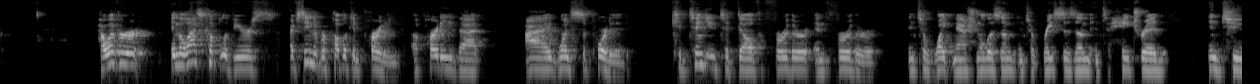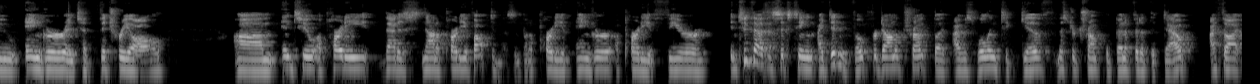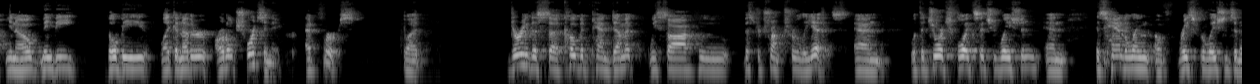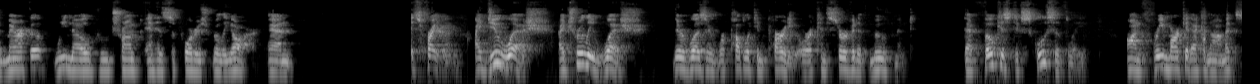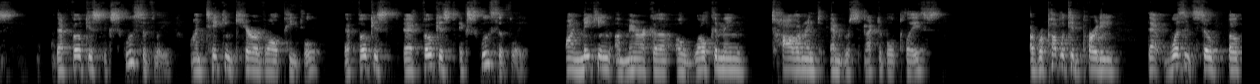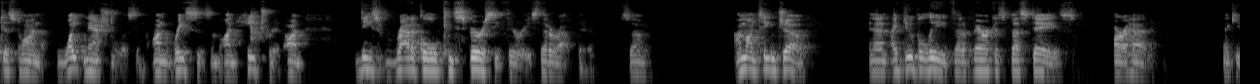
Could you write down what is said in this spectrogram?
However, in the last couple of years, I've seen the Republican Party, a party that I once supported, continue to delve further and further into white nationalism, into racism, into hatred, into anger, into vitriol, um, into a party that is not a party of optimism, but a party of anger, a party of fear. In 2016, I didn't vote for Donald Trump, but I was willing to give Mr. Trump the benefit of the doubt. I thought, you know, maybe he'll be like another Arnold Schwarzenegger at first. But during this uh, COVID pandemic, we saw who Mr. Trump truly is. And with the George Floyd situation and his handling of race relations in America, we know who Trump and his supporters really are. And it's frightening. I do wish, I truly wish, there was a Republican Party or a conservative movement that focused exclusively on free market economics, that focused exclusively on taking care of all people, that focused, that focused exclusively on making America a welcoming, tolerant, and respectable place a Republican Party that wasn't so focused on white nationalism, on racism, on hatred, on these radical conspiracy theories that are out there. So I'm on Team Joe, and I do believe that America's best days are ahead. Thank you.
